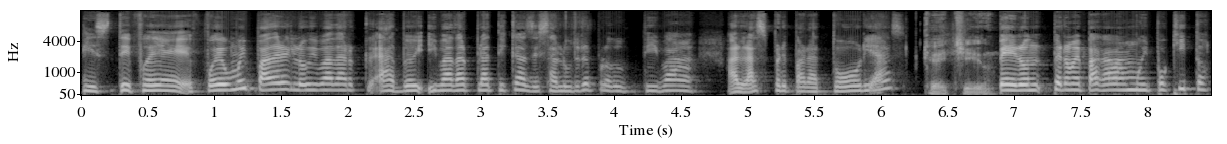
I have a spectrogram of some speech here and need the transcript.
este fue, fue muy padre, lo iba a dar, iba a dar pláticas de salud reproductiva a las preparatorias. Qué chido. Pero, pero me pagaban muy poquito.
